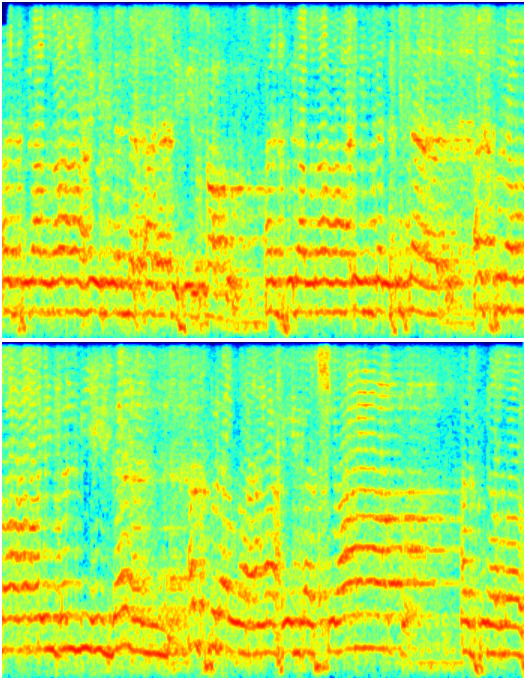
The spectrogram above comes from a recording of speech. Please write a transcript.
حسبنا الله عند المسألة في القبر. حسبنا الله عند الحساب حسبنا الله عند الميزان. حسبنا الله عند الصراط. حسبنا الله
